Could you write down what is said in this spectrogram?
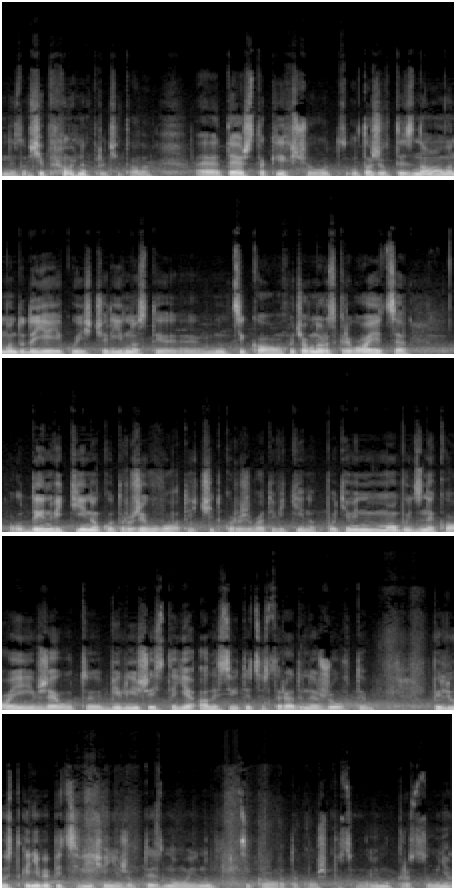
не знаю, чи правильно прочитала. Е, теж таких, що от, ота жовтизна, воно додає якоїсь чарівності. е, Ну, цікаво. Хоча воно розкривається один відтінок, от рожевуватий, чітко рожеватий відтінок. Потім він, мабуть, зникає і вже от е, біліший стає, але світиться зсередини жовтим. Пелюстки ніби підсвічені жовтизною. Ну, цікаво також по-своєму красуня.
